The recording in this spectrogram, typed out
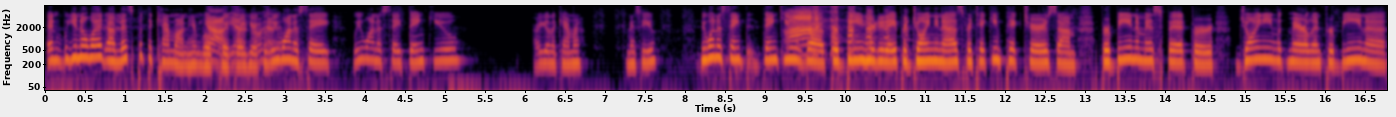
And you know what? Uh, let's put the camera on him real Yeah, quick yeah, right here because we want to say we want to say thank you. Are you on the camera? Can I see you? We want to say th- thank you uh, for being here today, for joining us, for taking pictures, um, for being a misfit, for joining with Marilyn, for being a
